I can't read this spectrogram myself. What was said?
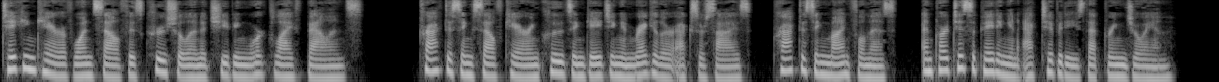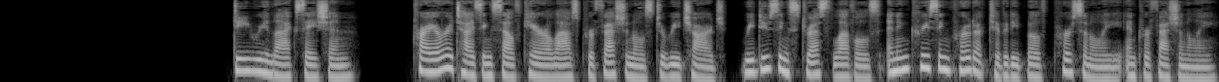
Taking care of oneself is crucial in achieving work life balance. Practicing self care includes engaging in regular exercise, practicing mindfulness, and participating in activities that bring joy in. D. Relaxation. Prioritizing self care allows professionals to recharge, reducing stress levels and increasing productivity both personally and professionally.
